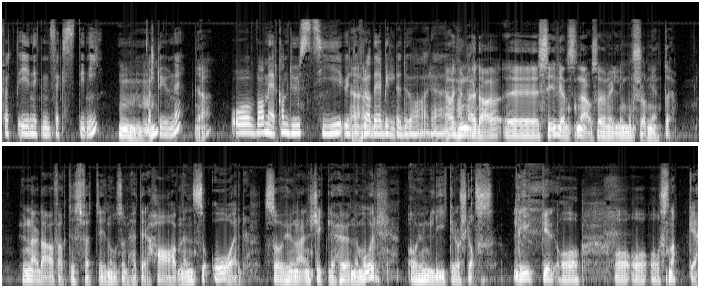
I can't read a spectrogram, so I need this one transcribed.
født i 1969. Mm. 1. juni. Ja. Og hva mer kan du si ut ifra ja. det bildet du har? Eh, ja, hun er da, eh, Siv Jensen er også en veldig morsom jente. Hun er da faktisk født i noe som heter hanens år. Så hun er en skikkelig hønemor, og hun liker å slåss. Liker å, å, å, å snakke.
